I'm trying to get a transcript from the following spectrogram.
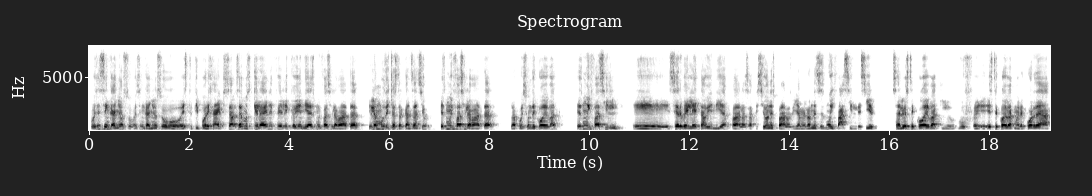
pues es engañoso, es engañoso este tipo de hype. Sabemos que la NFL, que hoy en día es muy fácil abaratar, y lo hemos dicho hasta el cansancio, es muy fácil abaratar la posición de coreback, es muy fácil eh, ser veleta hoy en día para las aficiones, para los villamelones, es muy fácil decir, salió este coreback y eh, este coreback me recuerda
